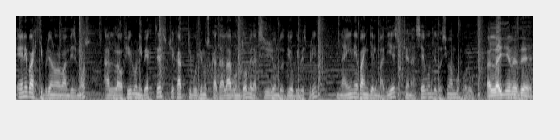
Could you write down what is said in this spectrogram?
Δεν υπάρχει πλέον ο ρομαντισμός, αλλά οφείλουν οι παίκτες και κάποιοι που γίνουν καταλάβουν το μεταξύ των δύο που είπες πριν να είναι επαγγελματίες και να σέβονται το σήμα που φορούν. Αλλά γίνεται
